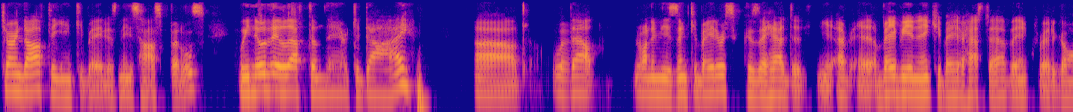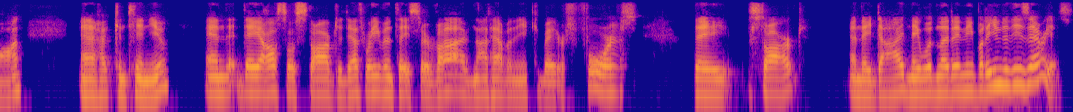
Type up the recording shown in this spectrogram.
turned off the incubators in these hospitals. We know they left them there to die uh, without running these incubators because they had to. A baby in an incubator has to have the incubator go on and continue. and they also starved to death. Well, even if they survived, not having the incubator force, they starved and they died, and they wouldn't let anybody into these areas.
